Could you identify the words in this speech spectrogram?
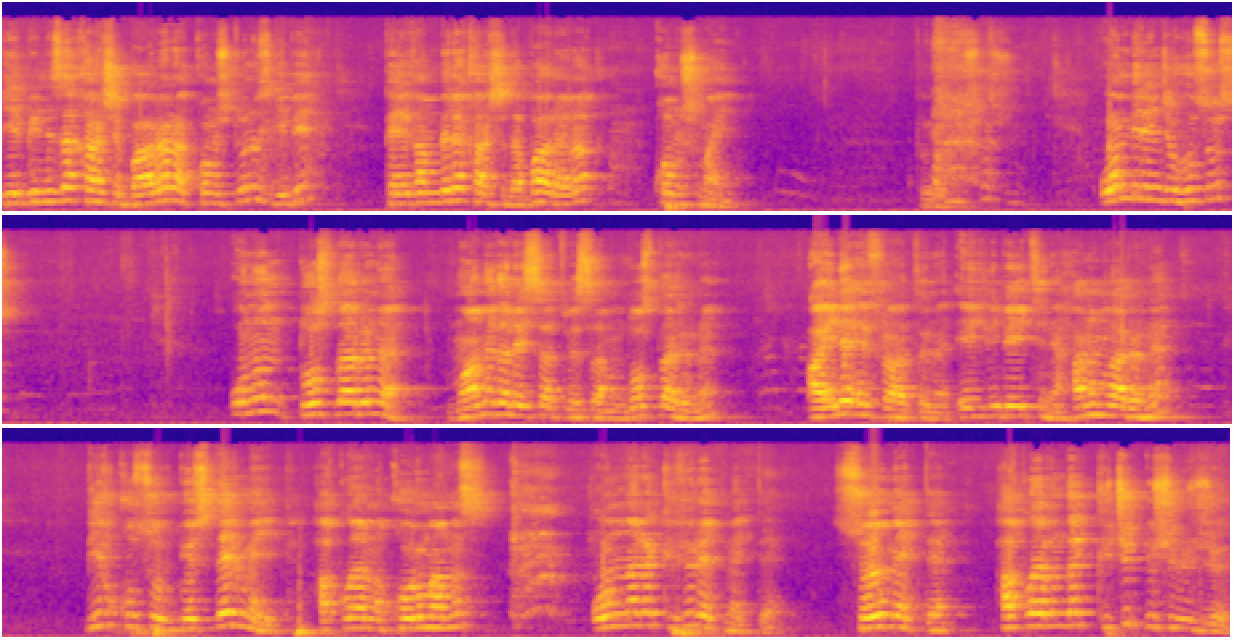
birbirinize karşı bağırarak konuştuğunuz gibi peygambere karşı da bağırarak konuşmayın. Buyurmuştur. 11. husus onun dostlarını Muhammed Aleyhisselatü Vesselam'ın dostlarını aile efratını, ehli beytini, hanımlarını bir kusur göstermeyip haklarını korumamız onlara küfür etmekte, sövmekte, haklarında küçük düşürücü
